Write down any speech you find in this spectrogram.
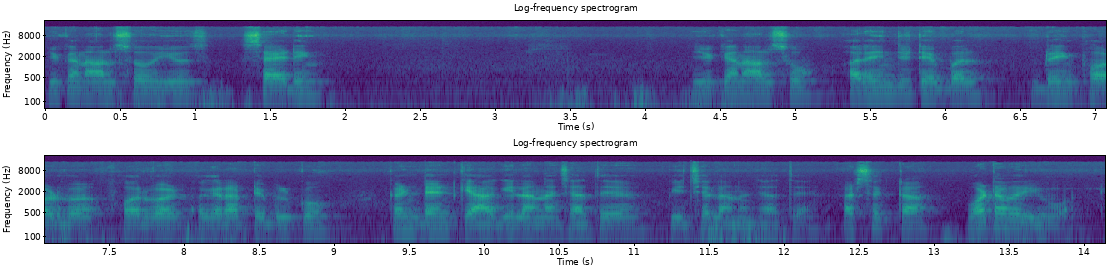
you can also use shading you can also arrange the table drink forward अगर आप टेबल को कंटेंट के आगे लाना चाहते हैं, पीछे लाना चाहते हैं etcetera whatever you want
